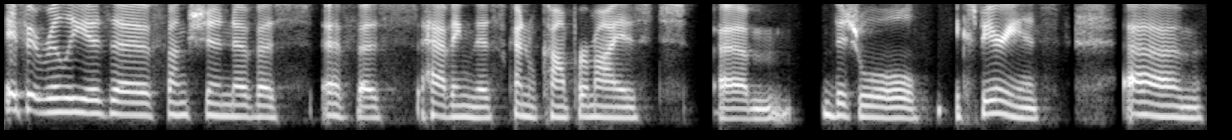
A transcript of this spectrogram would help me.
if it really is a function of us of us having this kind of compromised um, visual experience. Um,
